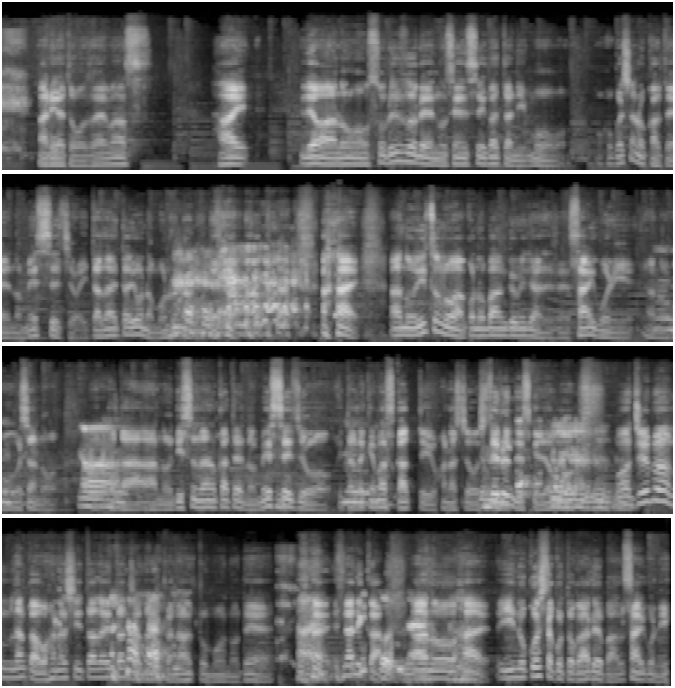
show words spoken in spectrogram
ありがとうございます。はい。では、あの、それぞれの先生方にも保護者の方へのメッセージをいただいたようなものなので、はい、あのいつもはこの番組ではですね最後にあの保護者の方、あのリスナーの方へのメッセージをいただけますかっていう話をしてるんですけれども、もう十分なんかお話いただいたんじゃないかなと思うので、はい、何か、ね、あの、はい、言い残したことがあれば最後に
